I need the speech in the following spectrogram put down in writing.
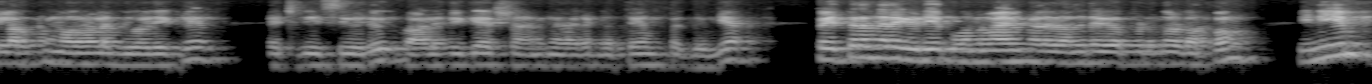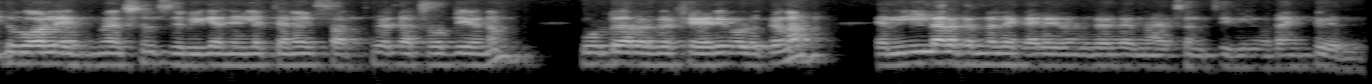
ക്ലർക്ക് മുതലുള്ള ജോലിക്ക് എച്ച് ഡി സി ഒരു ക്വാളിഫിക്കേഷൻ ആണ് കാര്യം പ്രത്യേകം ശ്രദ്ധിക്കുക. അപ്പൊ ഇത്ര നേരം വീഡിയോ പൂർണമായും കളി രേഖപ്പെടുന്നതോടൊപ്പം ഇനിയും ഇതുപോലെ ഇൻഫർമേഷൻസ് ലഭിക്കാൻ നിങ്ങളുടെ ചാനൽ സബ്സ്ക്രൈബ് സപ്പോർട്ട് ചെയ്യണം. കൂട്ടുകാർക്ക് ഷെയർ കൊടുക്കണം. എല്ലാവർക്കും നല്ല കാര്യം ആശംസിക്കുന്നു. താങ്ക് യു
